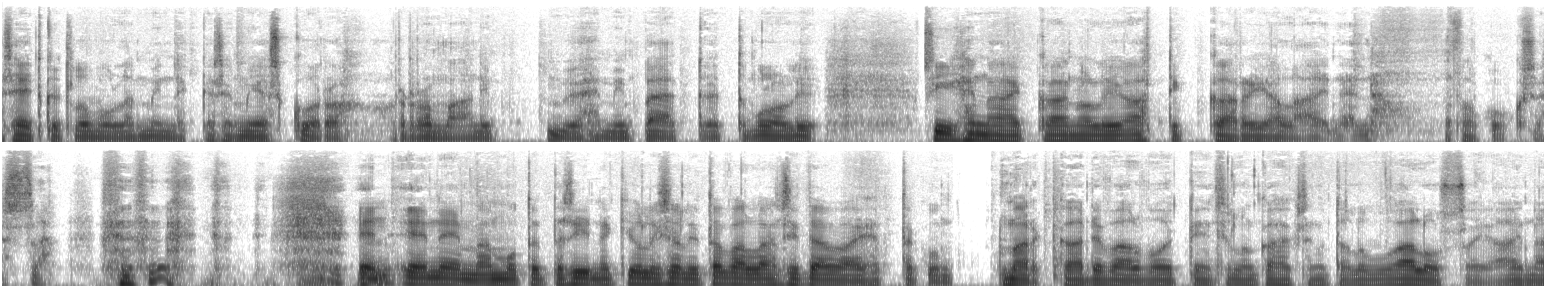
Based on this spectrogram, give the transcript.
70-luvulle, minnekä se mieskuoro-romaani myöhemmin päättyi. Että mulla oli siihen aikaan oli Ahti Karjalainen fokuksessa en, enemmän, mutta että siinäkin oli, se oli tavallaan sitä vaihetta, kun markkaa devalvoitiin silloin 80-luvun alussa ja aina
